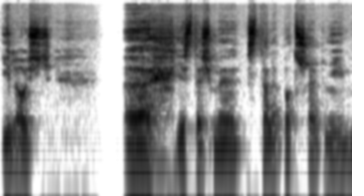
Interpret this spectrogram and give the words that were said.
ilość. E, Jesteśmy stale potrzebni.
